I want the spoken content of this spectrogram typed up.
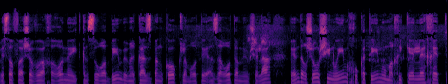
בסוף השבוע האחרון התכנסו רבים במרכז בנקוק, למרות אזהרות הממשלה, והם דרשו שינויים חוקתיים ומרחיקי לכת,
